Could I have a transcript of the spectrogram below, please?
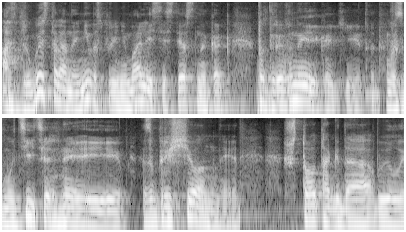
А с другой стороны, они воспринимались, естественно, как подрывные какие-то, возмутительные и запрещенные. Что тогда было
